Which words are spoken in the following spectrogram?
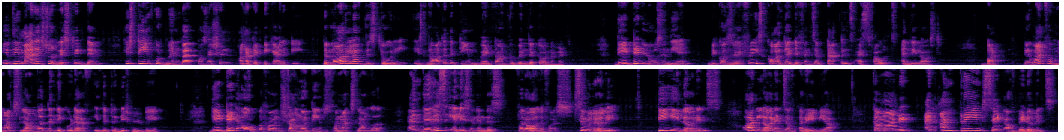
If they managed to restrict them, his team could win back possession on a technicality. The moral of this story is not that the team went on to win the tournament. They did lose in the end because referees called their defensive tackles as fouls and they lost. But they won for much longer than they could have in the traditional way. They did outperform stronger teams for much longer and there is a lesson in this for all of us. Similarly, T.E. Lawrence, or Lawrence of Arabia, commanded an untrained set of Bedouins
